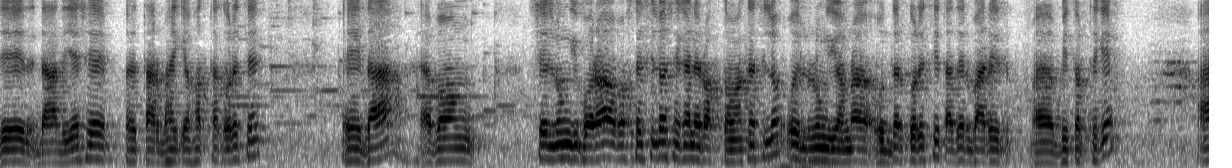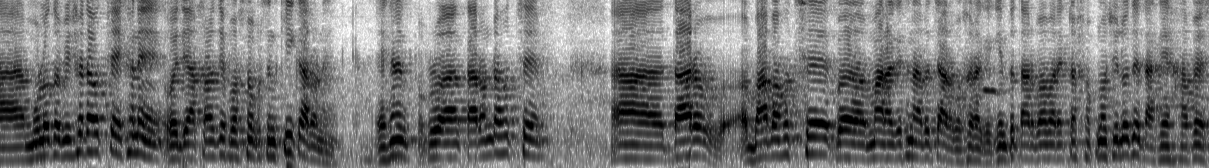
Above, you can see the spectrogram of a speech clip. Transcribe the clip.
যে দা দিয়ে সে তার ভাইকে হত্যা করেছে, এই দা এবং সে লুঙ্গি পরা অবস্থায় ছিল, সেখানে রক্ত মাখা ছিল, ওই লুঙ্গি আমরা উদ্ধার করেছি তাদের বাড়ির ভিতর থেকে। মূলত বিষয়টা হচ্ছে এখানে ওই যে আপনারা যে প্রশ্ন করছেন কি কারণে? এখানে কারণটা হচ্ছে তার বাবা হচ্ছে মারা গেছেন আরও চার বছর আগে। কিন্তু তার বাবার একটা স্বপ্ন ছিল যে তাকে হাফেজ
